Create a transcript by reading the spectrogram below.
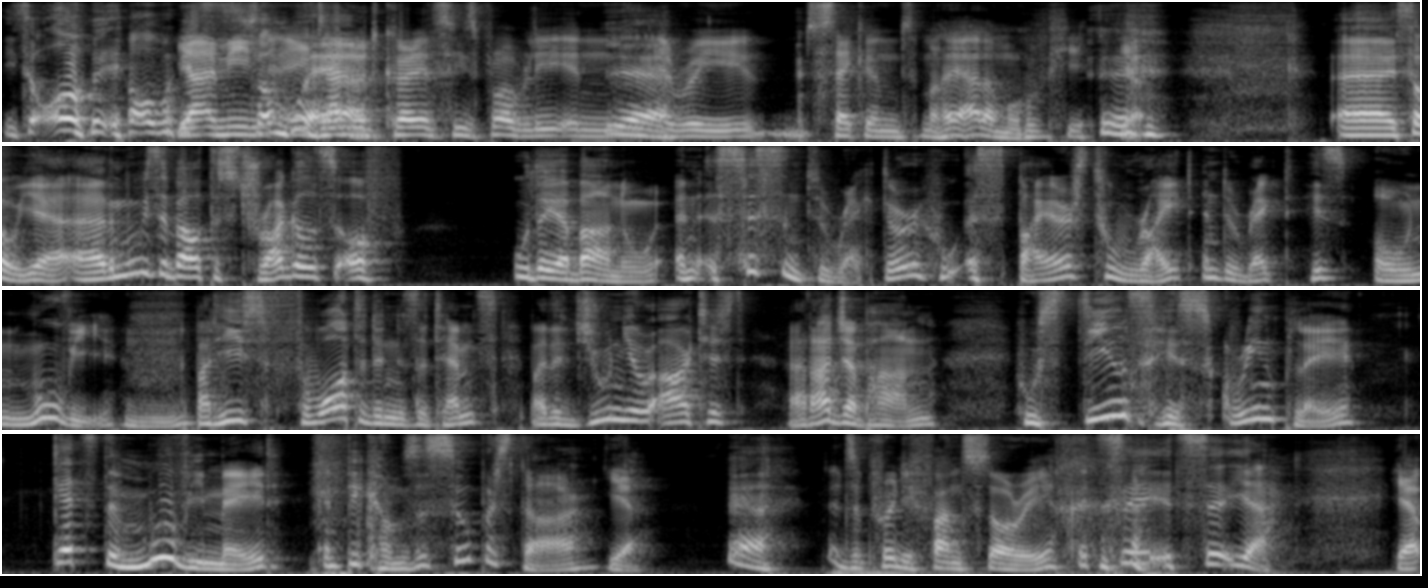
he's always, always yeah, I mean, somewhere. 800 credits. He's probably in Yeah. every second Malayalam movie. Yeah. Uh, so yeah, uh, the movie's about the struggles of Udayabhanu, an assistant director who aspires to write and direct his own movie. But he's thwarted in his attempts by the junior artist Rajappan, who steals his screenplay, gets the movie made, and becomes a superstar. yeah. Yeah, It's a pretty fun story. it's uh, it's uh, yeah, Yeah,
